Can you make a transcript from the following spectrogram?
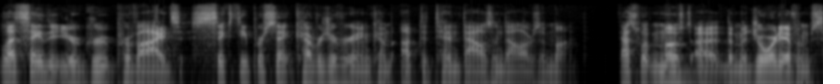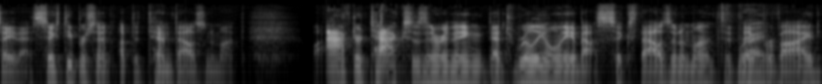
let's say that your group provides sixty percent coverage of your income up to ten thousand dollars a month. That's what most, uh, the majority of them say that sixty percent up to ten thousand a month. After taxes and everything, that's really only about six thousand a month that they Right. provide,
